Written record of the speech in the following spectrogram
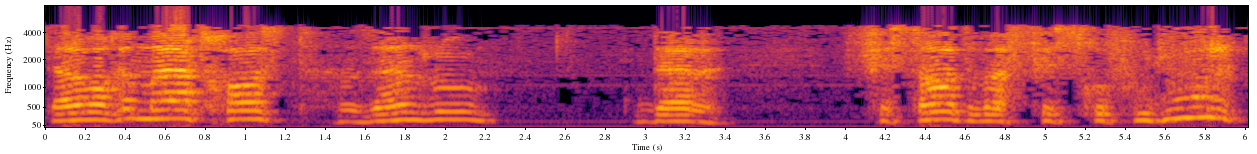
در واقع مرد خواست زن رو در فساد و فسق و فجور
